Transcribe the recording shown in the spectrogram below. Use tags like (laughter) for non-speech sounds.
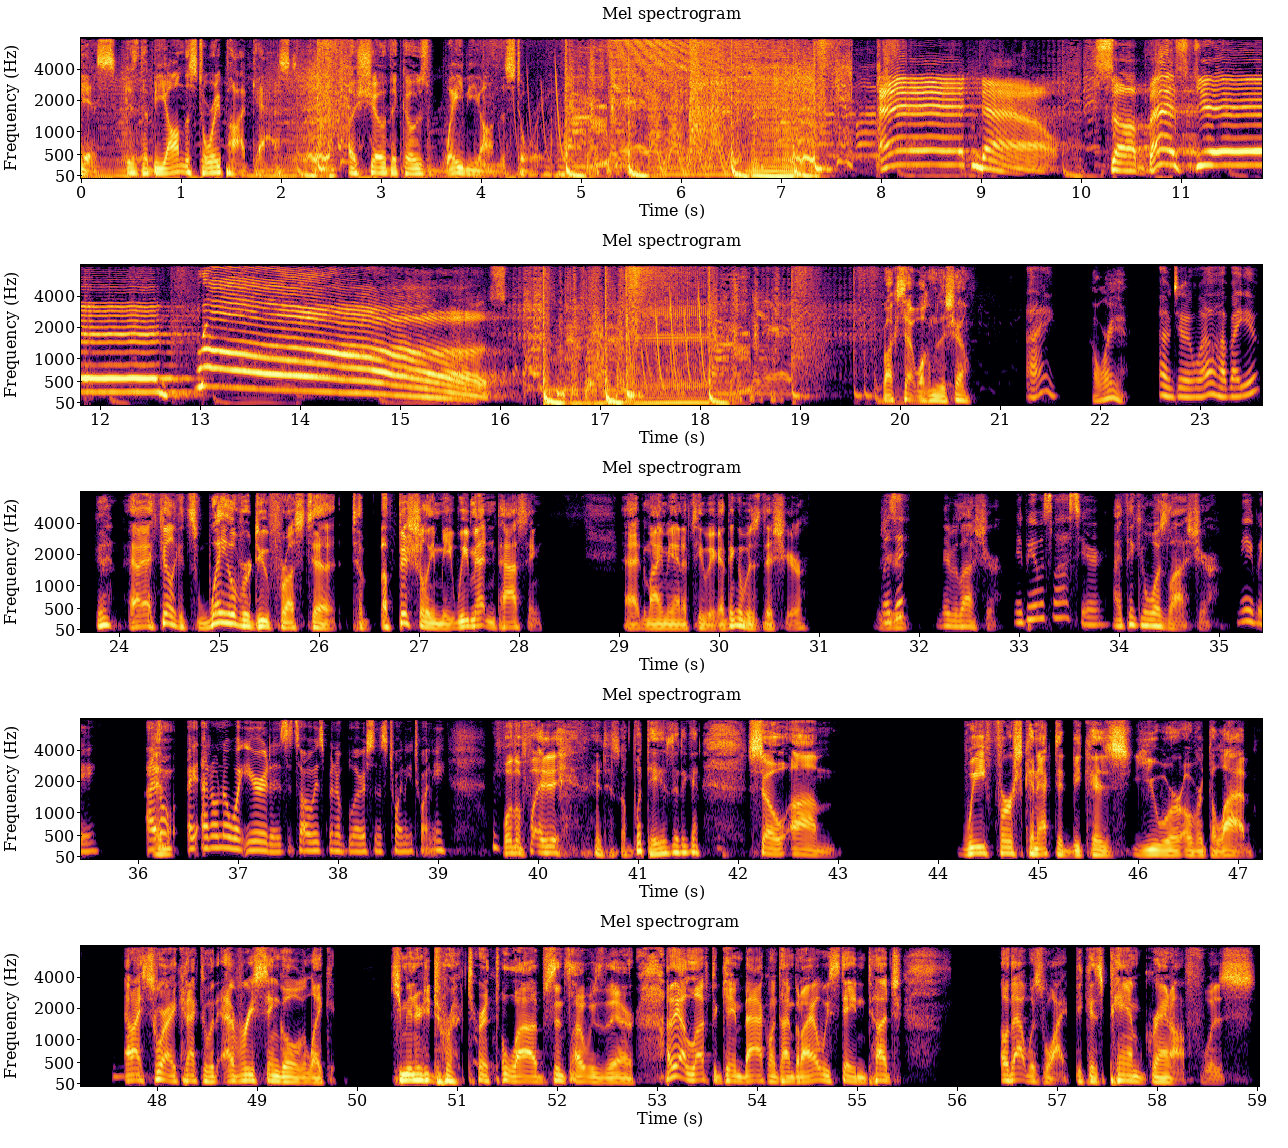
This is the Beyond the Story podcast, a show that goes way beyond the story. And now, Sebastian Rusk. Roxette, welcome to the show. Hi, How are you? I'm doing well. How about you? Good. I I feel like it's way overdue for us to to officially meet. We met in passing at Miami NFT Week. I think it was this year. Was your- it? Maybe last year. Maybe it was last year. I think it was last year. Maybe. I And- don't. I, I don't know what year it is. It's always been a blur since 2020. (laughs) Well, the it, it is. What day is it again? So, um, we first connected because you were over at the lab, and I swear I connected with every single like community (laughs) director at the lab since I was there. I think I left and came back one time, but I always stayed in touch. Oh, that was why because Pam Granoff was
